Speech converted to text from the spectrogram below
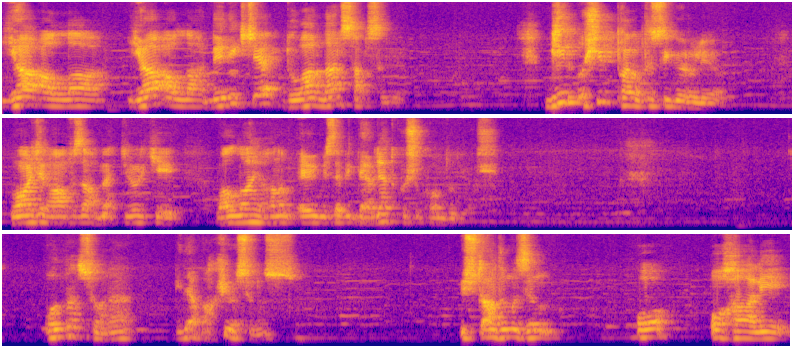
ya Allah ya Allah dedikçe duvarlar sarsılıyor. Bir ışık parıltısı görülüyor. Muhacir Hafız Ahmet diyor ki vallahi hanım evimize bir devlet kuşu kondu diyor. Ondan sonra bir de bakıyorsunuz üstadımızın o o hali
